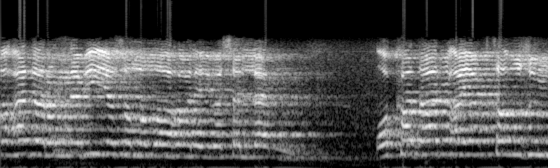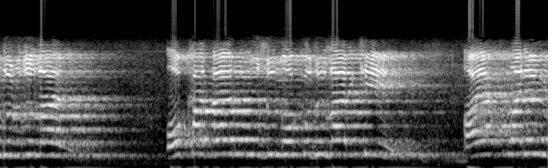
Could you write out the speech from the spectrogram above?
وَأَدَرَ النَّبِيَّ sallallahu aleyhi ve sellem O kadar ayakta uzun durdular. O kadar uzun okudular ki ayaklarım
